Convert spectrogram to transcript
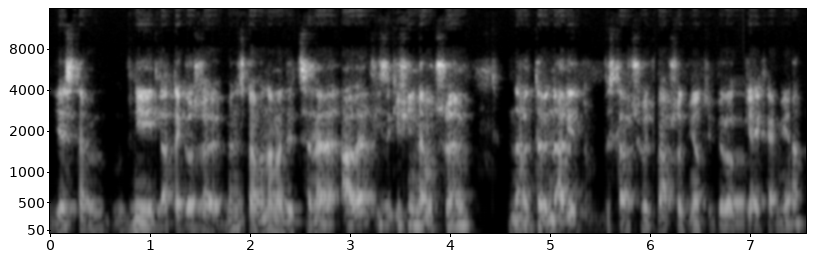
jestem w niej dlatego, że będę zdawał na medycynę, ale fizyki się nie nauczyłem na weterynarię wystarczyły dwa przedmioty, biologia i chemia.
